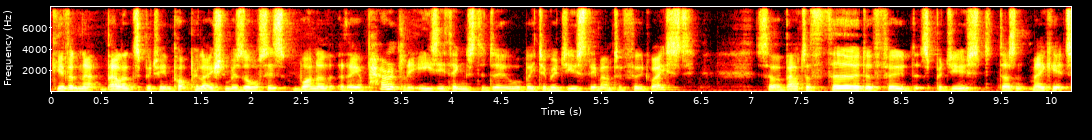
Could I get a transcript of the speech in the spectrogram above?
given that balance between population resources, one of the apparently easy things to do will be to reduce the amount of food waste. So, about a third of food that's produced doesn't make it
